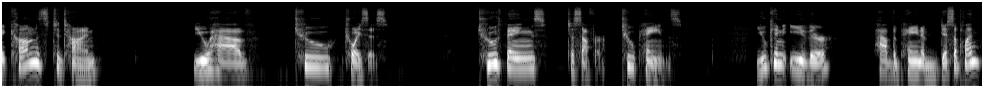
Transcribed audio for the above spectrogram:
it comes to time, you have two choices, two things to suffer, two pains. You can either have the pain of discipline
